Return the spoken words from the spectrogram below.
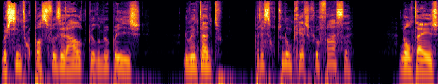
mas sinto que posso fazer algo pelo meu país. No entanto, parece que tu não queres que eu faça. Não tens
